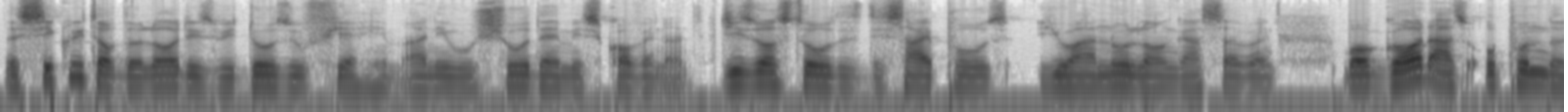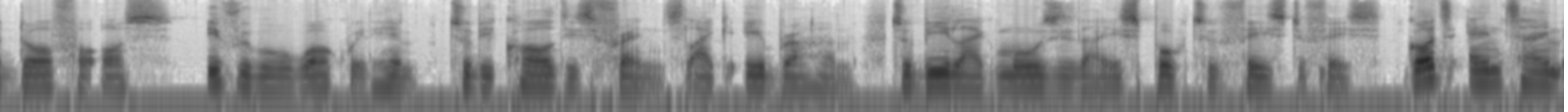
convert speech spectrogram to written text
The secret of the Lord is with those who fear Him, and He will show them His covenant. Jesus told His disciples, You are no longer servants, but God has open the door for us if we will walk with him to be called his friends like Abraham, to be like Moses that he spoke to face to face. God's end time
